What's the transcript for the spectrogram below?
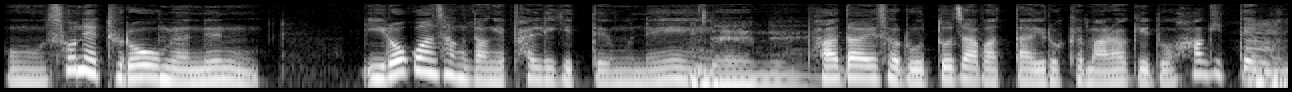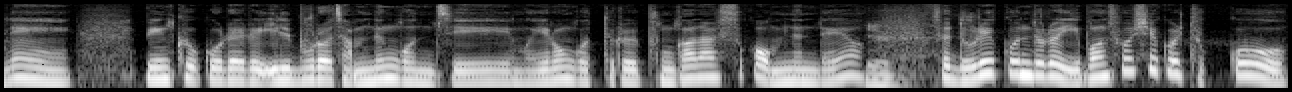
어, 손에 들어오면은 1억 원 상당에 팔리기 때문에 네네. 네. 바다에서 로또 잡았다 이렇게 말하기도 하기 때문에 음. 밍크 고래를 일부러 잡는 건지 뭐 이런 것들을 분간할 수가 없는데요. 예. 그래서 누리꾼들은 이번 소식을 듣고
